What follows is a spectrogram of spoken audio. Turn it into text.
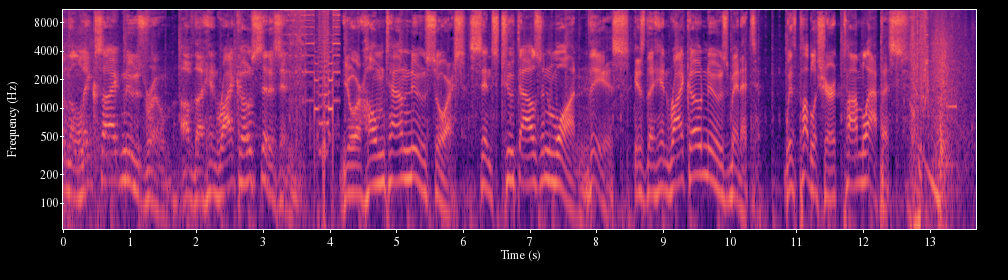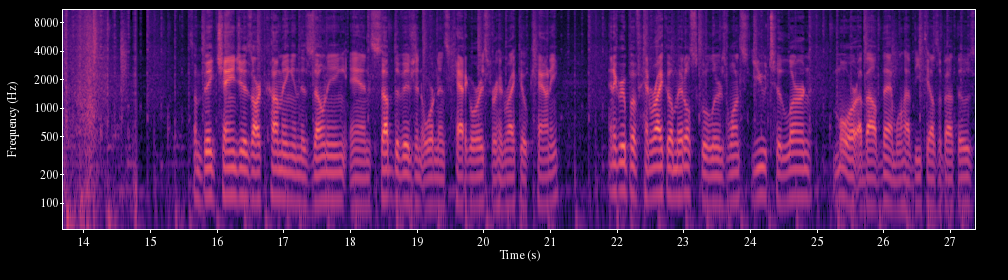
from the Lakeside Newsroom of the Henrico Citizen, your hometown news source since 2001. This is the Henrico News Minute with publisher Tom Lappas. Some big changes are coming in the zoning and subdivision ordinance categories for Henrico County, and a group of Henrico middle schoolers wants you to learn more about them. We'll have details about those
